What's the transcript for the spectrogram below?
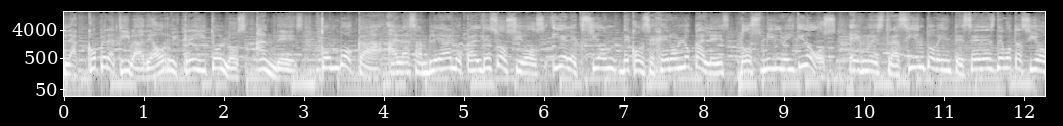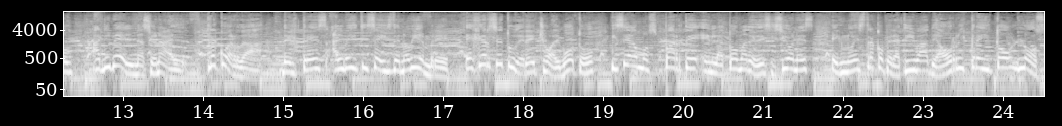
la Cooperativa de Ahorro y Crédito Los Andes convoca a la Asamblea Local de Socios y elección de consejeros locales 2022 en nuestras 120 sedes de votación a nivel nacional. Recuerda, del 3 al 26 de noviembre, ejerce tu derecho al voto y seamos parte en la toma de decisiones en nuestra cooperativa de ahorro y crédito Los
